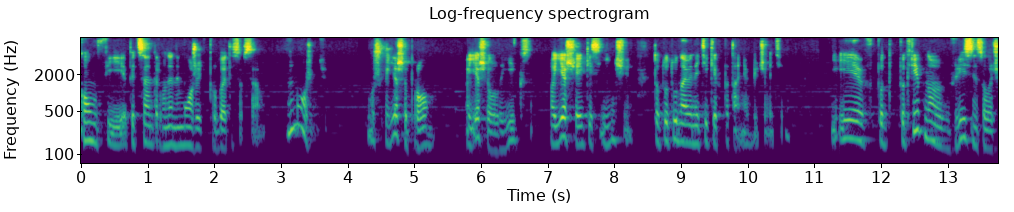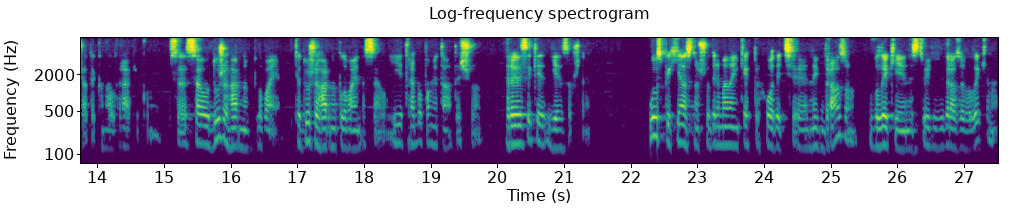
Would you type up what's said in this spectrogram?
комфі, епіцентр, вони не можуть пробитися в SEO. Не можуть. Тому що є ще пром, а є ще OLX, а є ще якісь інші. Тобто тут навіть не тільки питання в бюджеті. І потрібно в різні залучати канал трафіку. Це SEO дуже гарно впливає. Це дуже гарно впливає на SEO. І треба пам'ятати, що ризики є завжди. Успіх, ясно, що для маленьких приходить е, не відразу, великі не стають відразу великими.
